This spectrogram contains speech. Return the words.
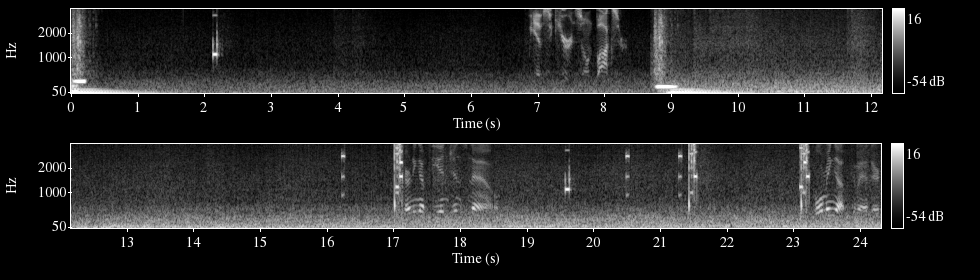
We have secured Zone Boxer. Turning up the engines now. Forming up, Commander.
